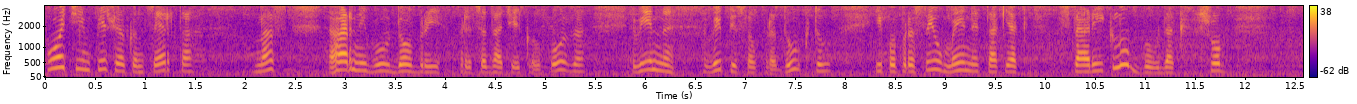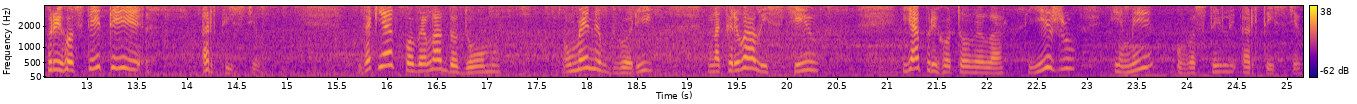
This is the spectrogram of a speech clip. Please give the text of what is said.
Потім, після концерту, у нас гарний був добрий председатель колхоза. Він виписав продукту і попросив мене, так як старий клуб був, так, щоб пригостити артистів. Так я повела додому. У мене в дворі накривали стіл, я приготувала їжу і ми угостили артистів.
